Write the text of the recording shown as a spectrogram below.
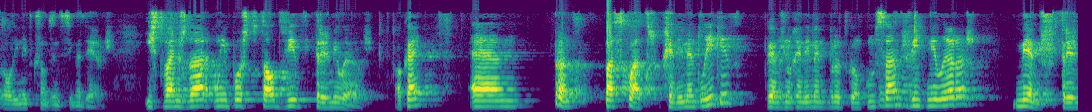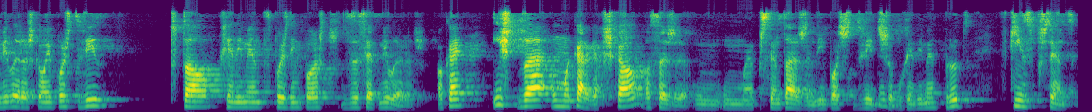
ao limite que são 250 euros. Isto vai nos dar um imposto total devido de 3 mil euros. Ok? Um, pronto. Passo 4. Rendimento líquido. Pegamos no rendimento bruto que começamos, 20 mil euros, menos 3 mil euros que é o imposto devido, total rendimento depois de impostos, 17 mil euros. Ok? Isto dá uma carga fiscal, ou seja, um, uma percentagem de impostos devidos sobre o rendimento bruto 15%.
